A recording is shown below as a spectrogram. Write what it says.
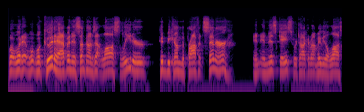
But what what could happen is sometimes that lost leader could become the profit center and in this case, we're talking about maybe the loss.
